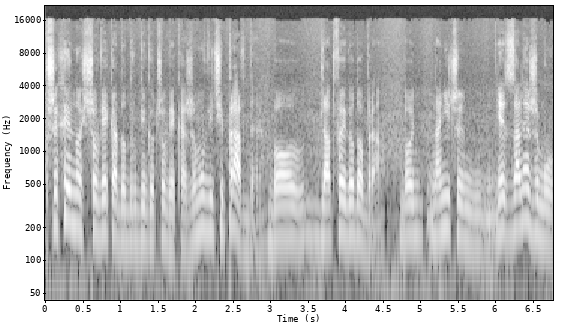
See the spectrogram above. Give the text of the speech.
przychylność człowieka do drugiego człowieka, że mówi ci prawdę, bo dla twojego dobra, bo na niczym nie zależy mu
